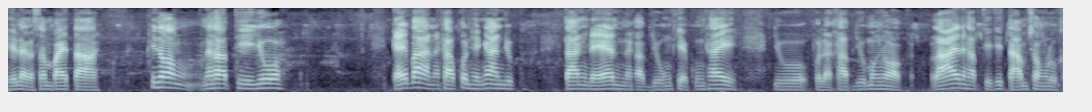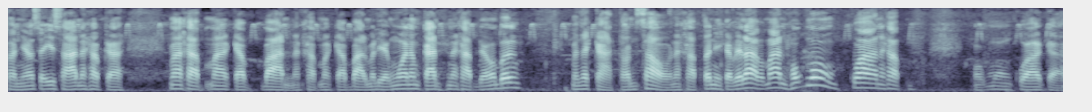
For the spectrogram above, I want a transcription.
เห็นแล้วก็สำบายตา พี่น้องนะครับ ที่อยู่ใกล้บ้านนะครับ คนเห็นงานอยู่ต่างแดนนะครับอยู่กรุงเทพกรุงไทยอยู่ฝนละครับอยู่เมืองนอกร้ายนะครับที่ติดตามช่องลูกขันนียวสายอีสานนะครับก็มาครับมากับบ้านนะครับ มากับบ้านมาเลี้ยงงัวน้กันนะครับเดี๋ยวมาเบิ้งบรรยากาศตอนเช้านะครับ ตอนนี้กับเวลาประมาณหกโมงกว่านะครับหกโมงกว่ากับ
